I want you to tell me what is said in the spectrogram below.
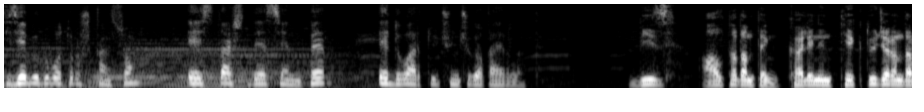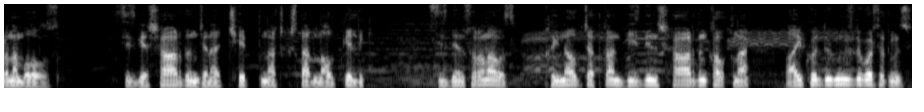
тизе бүгүп отурушкан соң эсташ де сен пер эдуард үчүнчүгө кайрылат. Биз алты адам тең каленин тектүү жарандарынан болобуз. Сизге шаардын жана чептин ачкычтарын алып келдик. Сизден суранабыз кыйналып жаткан биздин шаардын калкына айкөлдүгүңүздү көрсөтүңүз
